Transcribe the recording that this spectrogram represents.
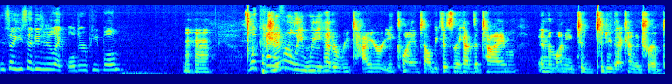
And so you said these are like older people. Mm-hmm. What Generally, of- we had a retiree clientele because they had the time and the money to to do that kind of trip.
